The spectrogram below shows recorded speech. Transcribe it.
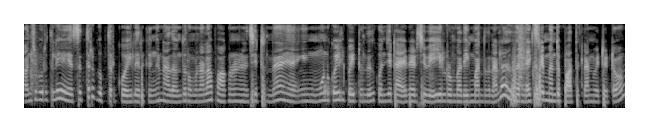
காஞ்சிபுரத்துலேயே சித்திரகுப்தர் கோயில் இருக்குங்க நான் அதை வந்து ரொம்ப நாளாக பார்க்கணும்னு நினச்சிட்டு இருந்தேன். மூணு கோயில் போயிட்டு வந்தது கொஞ்சம் டயர்ட் ஆகிடுச்சு வெயில் ரொம்ப அதிகமாக இருந்ததுனால அதை நெக்ஸ்ட் டைம் வந்து பார்த்துக்கலான்னு விட்டுட்டோம்.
